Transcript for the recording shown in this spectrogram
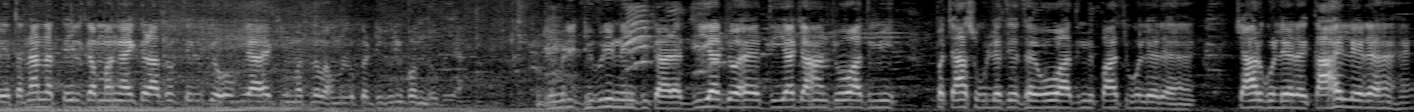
इतना ना तेल का महँगाई करासन तेल के हो गया है कि मतलब हम लोग का डिग्री बंद हो गया डिग्री डिग्री नहीं बिका रहा। दिया जो है, दिया जहाँ जो आदमी पचास गो लेते थे, वो आदमी पाँच गो ले रहे हैं, चार गो ले रहे काहे ले रहे हैं?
